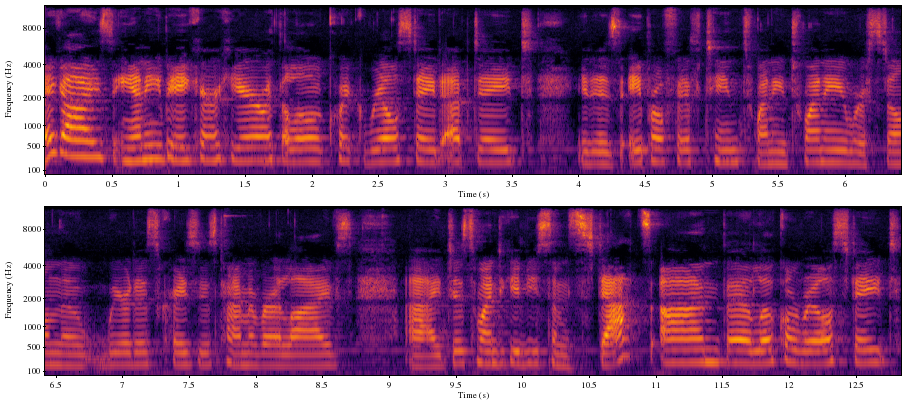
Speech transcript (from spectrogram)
Hey guys, Annie Baker here with a little quick real estate update. It is April 15th, 2020. We're still in the weirdest, craziest time of our lives. I just wanted to give you some stats on the local real estate.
